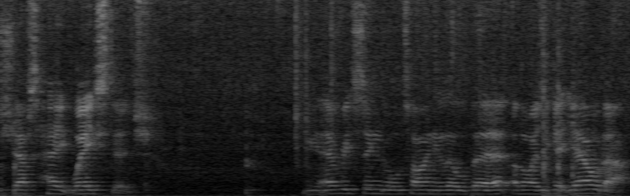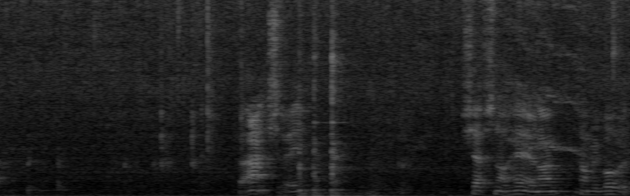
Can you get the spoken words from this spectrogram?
Chefs hate wastage. You get every single tiny little bit, otherwise you get yelled at. But actually, chef's not here and I can't be bothered.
